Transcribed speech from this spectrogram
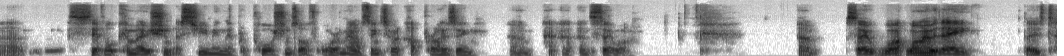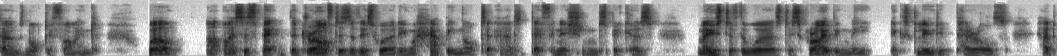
uh, civil commotion, assuming the proportions of or amounting to an uprising, um, and so on. Um, so why, why were they, those terms not defined? Well, I suspect the drafters of this wording were happy not to add definitions because most of the words describing the excluded perils had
